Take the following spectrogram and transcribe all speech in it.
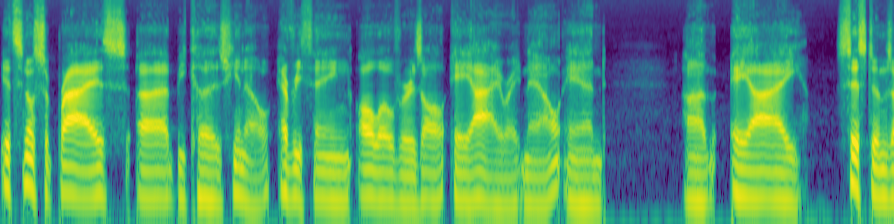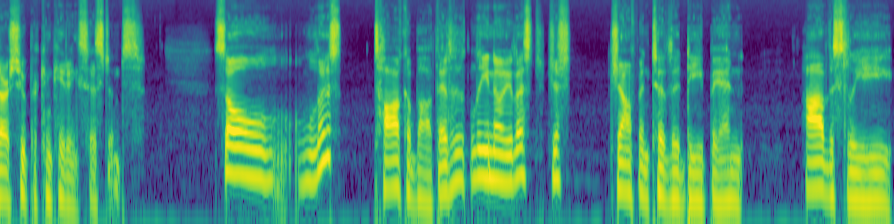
it's no surprise uh, because you know everything all over is all AI right now, and uh, AI systems are supercomputing systems. So let's talk about that. You know, let's just jump into the deep end obviously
